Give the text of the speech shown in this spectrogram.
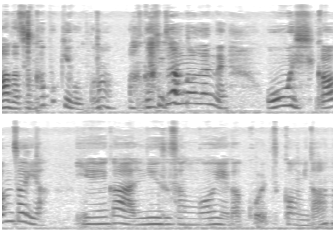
아, 나 지금 카포 끼고 있구나. 아, 깜짝 놀랐네. 오이씨, 깜짝이야. 얘가 알리에서 산 거, 얘가 콜트 겁니다.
